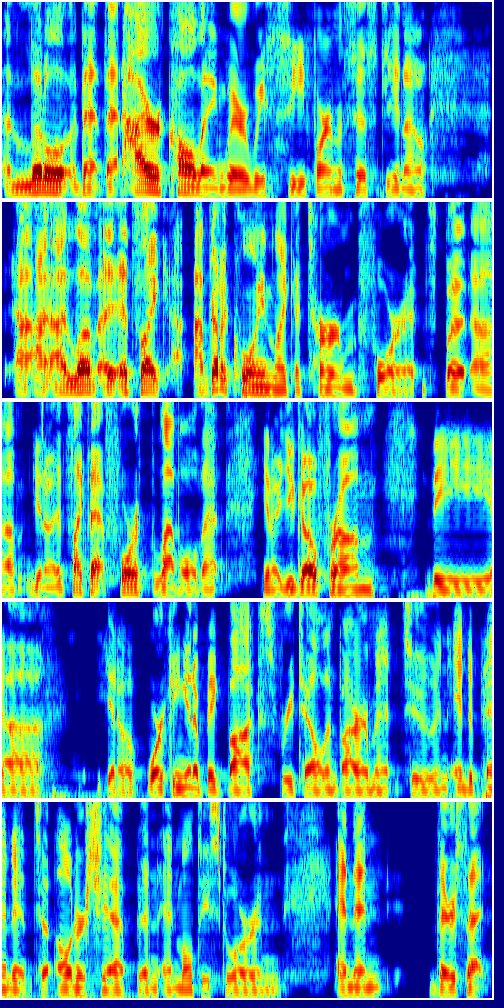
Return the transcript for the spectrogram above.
a little that that higher calling where we see pharmacists. You know, I, I love it's like I've got to coin like a term for it, but um, you know, it's like that fourth level that you know you go from the uh, you know working in a big box retail environment to an independent to ownership and and multi store and and then there's that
